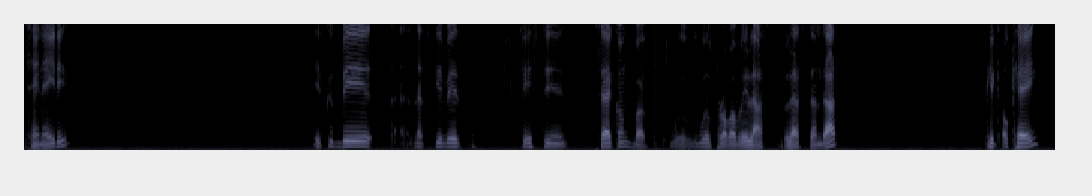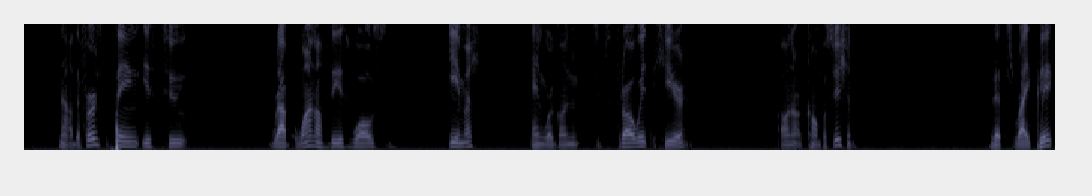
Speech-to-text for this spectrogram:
1080 it could be uh, let's give it 50 seconds but will, will probably last less than that. Click OK. Now the first thing is to grab one of these walls image and we're going to throw it here on our composition let's right click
